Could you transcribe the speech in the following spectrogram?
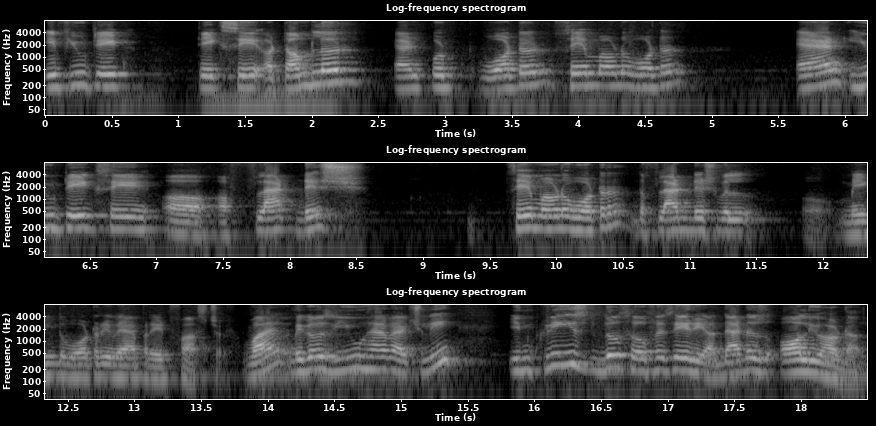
if you take take say a tumbler and put water same amount of water and you take say a, a flat dish same amount of water the flat dish will uh, make the water evaporate faster. Why? Because you have actually increased the surface area. That is all you have done.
